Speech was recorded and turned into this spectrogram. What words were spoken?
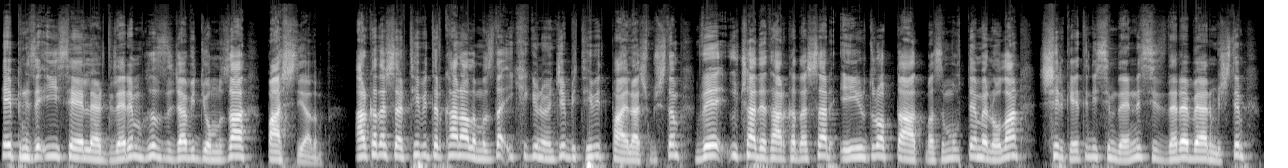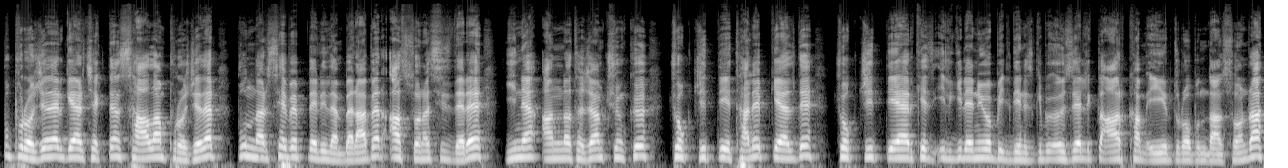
Hepinize iyi seyirler dilerim. Hızlıca videomuza başlayalım. Arkadaşlar Twitter kanalımızda 2 gün önce bir tweet paylaşmıştım ve 3 adet arkadaşlar airdrop dağıtması muhtemel olan şirketin isimlerini sizlere vermiştim. Bu projeler gerçekten sağlam projeler. Bunlar sebepleriyle beraber az sonra sizlere yine anlatacağım. Çünkü çok ciddi talep geldi. Çok ciddi herkes ilgileniyor bildiğiniz gibi özellikle Arkam airdrop'undan sonra.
